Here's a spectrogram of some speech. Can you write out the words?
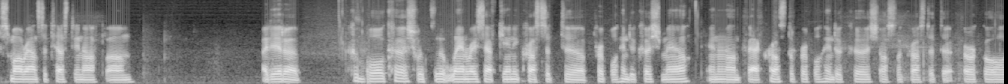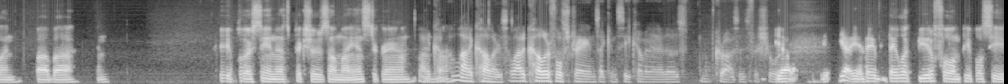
small rounds of testing off. Um, I did a Kabul Kush with the Landrace Afghani, crossed it to a Purple Hindu Kush male, and then on back crossed the Purple Hindu Kush. Also crossed it to Urkle and Baba, and people are seeing those pictures on my Instagram. A lot of co- uh, a lot of colors, a lot of colorful strains I can see coming out of those crosses for sure. Yeah, yeah, yeah. They they look beautiful, and people see,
